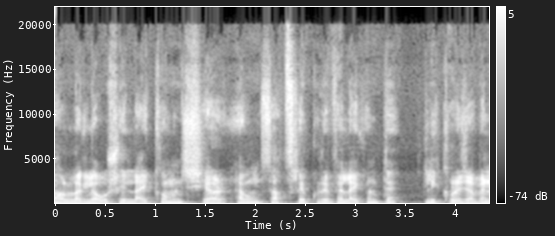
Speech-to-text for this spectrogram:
ভালো লাগলে অবশ্যই লাইক, কমেন্ট, শেয়ার এবং সাবস্ক্রাইব করে বেল আইকনতে ক্লিক করে যাবেন।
